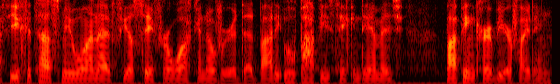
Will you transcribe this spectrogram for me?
if you could toss me one, I'd feel safer walking over a dead body. Ooh, Bapi's taking damage. Bapi and Kirby are fighting.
